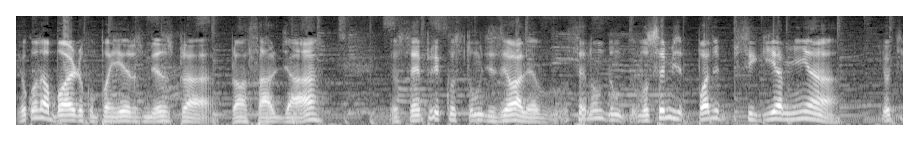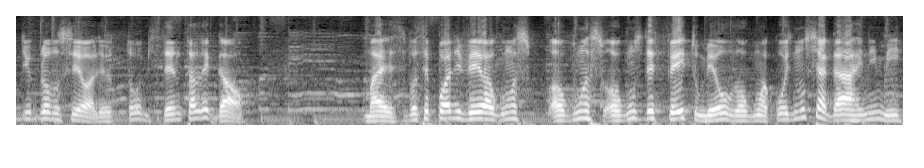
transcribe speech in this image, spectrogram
Eu, quando abordo companheiros mesmo para uma sala de ar, eu sempre costumo dizer: olha, você não, você pode seguir a minha. Eu te digo para você: olha, eu estou abstendo, tá legal mas você pode ver algumas, algumas, alguns defeitos meu, alguma coisa, não se agarre em mim,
